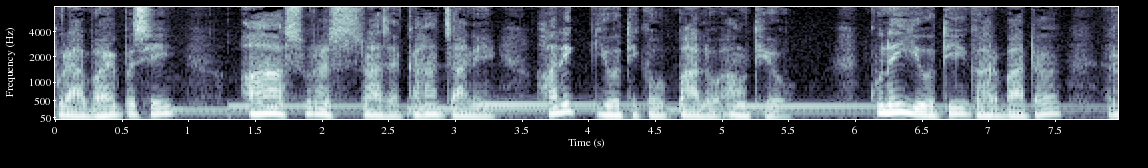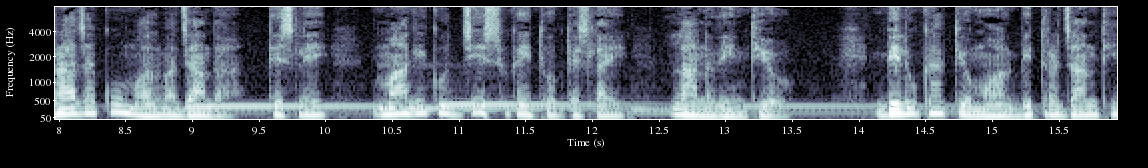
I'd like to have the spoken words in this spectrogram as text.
पुरा भएपछि आहासुरस राजा कहाँ जाने हरेक युवतीको पालो आउँथ्यो। कुनै युवती घरबाट राजाको महलमा जाँदा त्यसले मागेको जेसुकै थोक त्यसलाई लान दिन्थ्यो। बेलुका त्यो महलभित्र जान्थे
